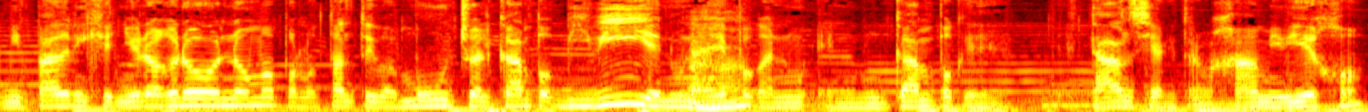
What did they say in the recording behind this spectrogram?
Mi padre ingeniero agrónomo, por lo tanto iba mucho al campo. Viví en una Ajá. época en un, en un campo que estancia que trabajaba mi viejo.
